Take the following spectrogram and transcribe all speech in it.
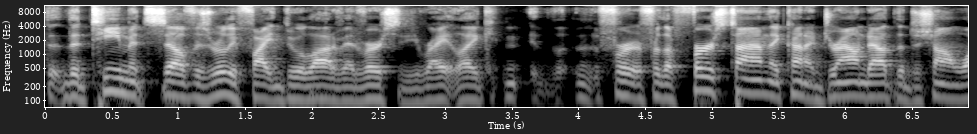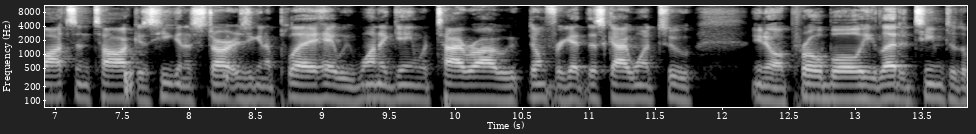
the, the team itself is really fighting through a lot of adversity, right? Like for for the first time, they kind of drowned out the Deshaun Watson talk. Is he going to start? Is he going to play? Hey, we won a game with Tyrod. We, don't forget this guy went to you know a Pro Bowl. He led a team to the.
